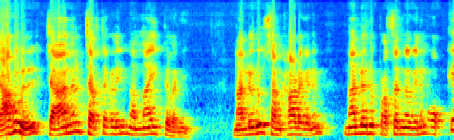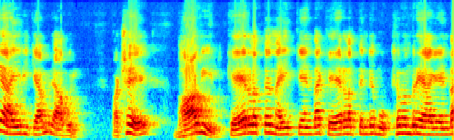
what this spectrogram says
രാഹുൽ ചാനൽ ചർച്ചകളിൽ നന്നായി തിളങ്ങി. നല്ലൊരു സംഘാടകനും നല്ലൊരു പ്രസംഗകനും ഒക്കെ ആയിരിക്കാം രാഹുൽ. പക്ഷേ ഭാവിയിൽ കേരളത്തെ നയിക്കേണ്ട കേരളത്തിന്റെ മുഖ്യമന്ത്രിയാകേണ്ട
